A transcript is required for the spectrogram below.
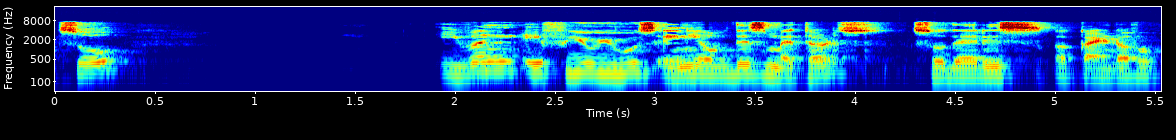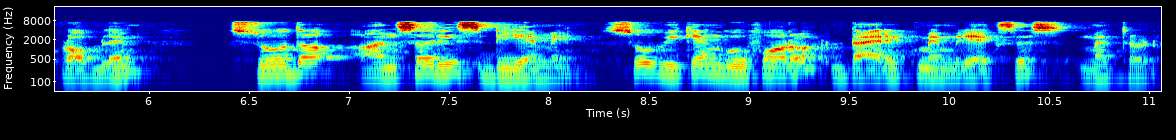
So even if you use any of these methods, so there is a kind of a problem. So the answer is DMA. So we can go for a direct memory access method.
